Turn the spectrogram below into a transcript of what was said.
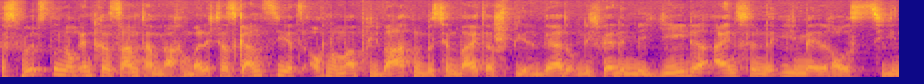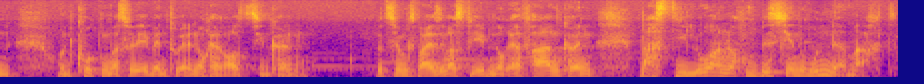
Das wird es nur noch interessanter machen, weil ich das Ganze jetzt auch nochmal privat ein bisschen weiterspielen werde und ich werde mir jede einzelne E-Mail rausziehen und gucken, was wir eventuell noch herausziehen können. Beziehungsweise was wir eben noch erfahren können, was die Lore noch ein bisschen runder macht.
